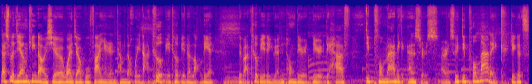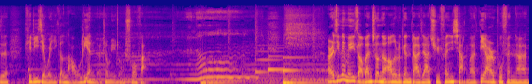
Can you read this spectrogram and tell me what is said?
大家是不是经常听到一些外交部发言人他们的回答特别特别的老练，对吧？特别的圆通，they they they have diplomatic answers，而所以 diplomatic 这个词可以理解为一个老练的这么一种说法。而今天美语早班车呢，Oliver 跟大家去分享了第二部分呢，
